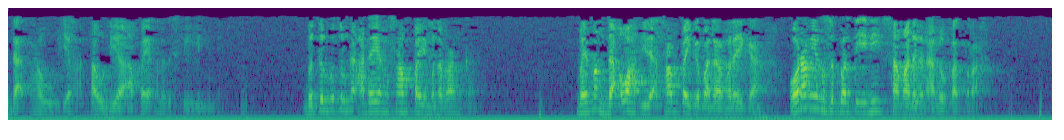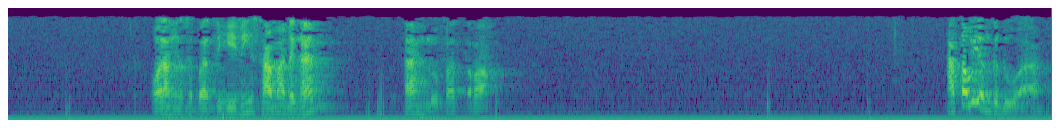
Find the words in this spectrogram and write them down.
tidak tahu. Yang tahu dia apa yang ada di sekelilingnya. Betul-betul nggak ada yang sampai menerangkan. Memang dakwah tidak sampai kepada mereka. Orang yang seperti ini sama dengan ahlu fatrah. Orang yang seperti ini sama dengan ahlu fatrah. Atau yang kedua,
